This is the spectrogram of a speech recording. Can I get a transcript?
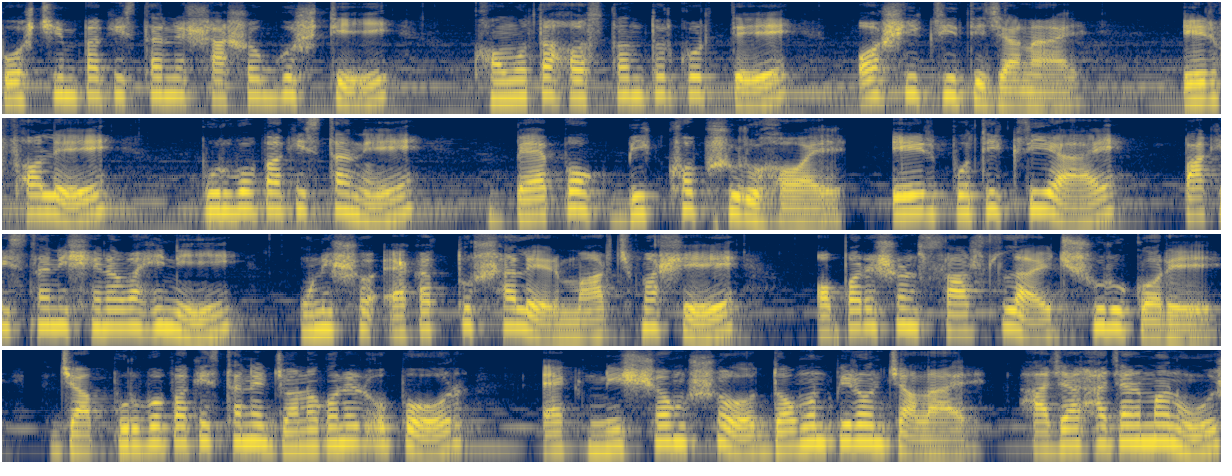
পশ্চিম পাকিস্তানের শাসক গোষ্ঠী ক্ষমতা হস্তান্তর করতে অস্বীকৃতি জানায়। এর ফলে পূর্ব পাকিস্তানে ব্যাপক বিক্ষোভ শুরু হয়। এর প্রতিক্রিয়ায় পাকিস্তানি সেনাবাহিনী উনিশশো একাত্তর সালের মার্চ মাসে অপারেশন সার্চলাইট শুরু করে, যা পূর্ব পাকিস্তানের জনগণের ওপর এক নৃশংস দমনপীড়ন চালায়। হাজার হাজার মানুষ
